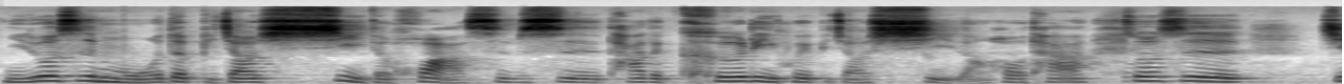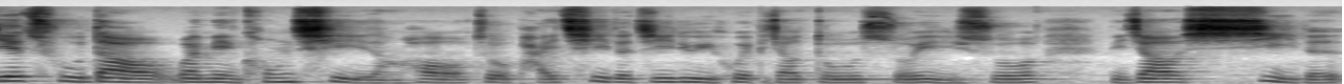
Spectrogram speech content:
你若是磨的比较细的话，是不是它的颗粒会比较细？然后它说是接触到外面空气，然后做排气的几率会比较多。所以说比较细的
